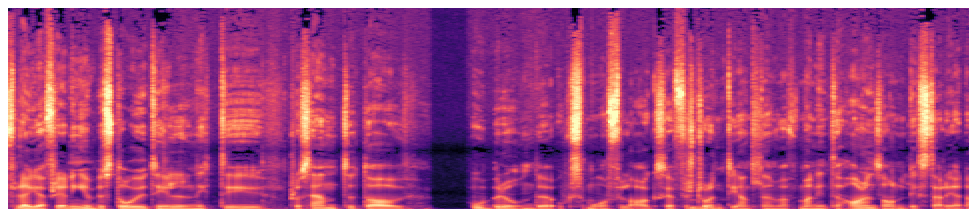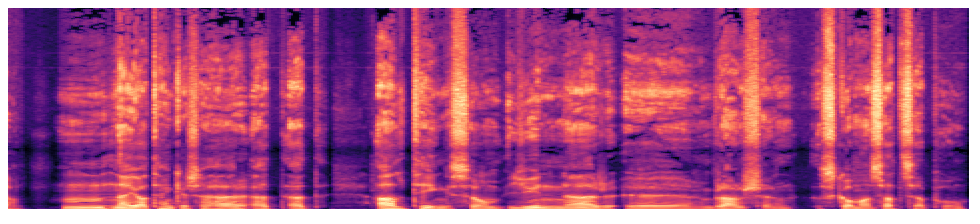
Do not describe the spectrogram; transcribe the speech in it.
Förläggarföreningen består ju till 90 procent utav oberoende och små förlag. Så jag förstår inte egentligen varför man inte har en sån lista redan. Mm, nej, jag tänker så här att, att allting som gynnar eh, branschen ska man satsa på.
